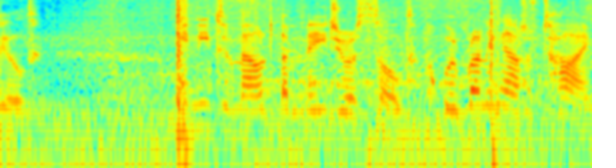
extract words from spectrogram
We need to mount a major assault. We're running out of time.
